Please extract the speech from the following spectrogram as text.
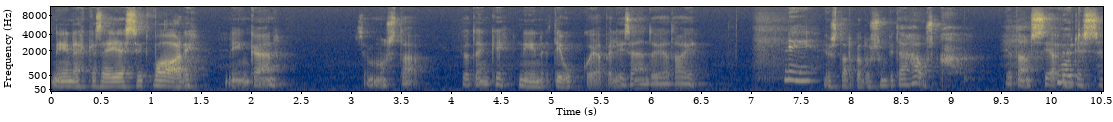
niin ehkä se ei edes sit vaadi niinkään semmoista jotenkin niin tiukkoja pelisääntöjä tai niin. jos tarkoitus on pitää hauskaa ja tanssia Mut- yhdessä.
